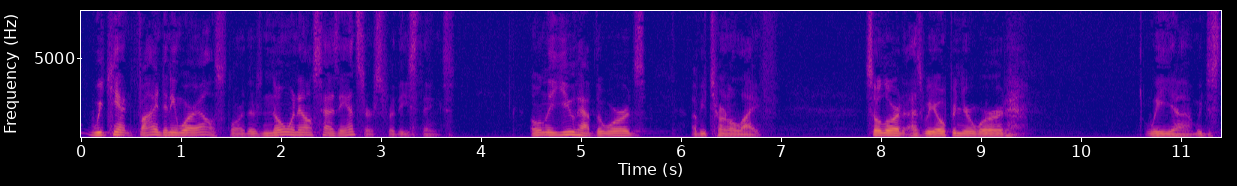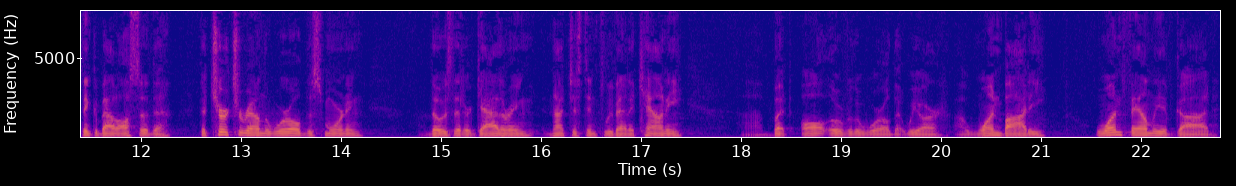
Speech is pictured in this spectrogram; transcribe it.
we can't find anywhere else, Lord. There's no one else has answers for these things. Only you have the words of eternal life. So, Lord, as we open your word, we, uh, we just think about also the, the church around the world this morning those that are gathering, not just in Fluvanna County, uh, but all over the world, that we are uh, one body, one family of God,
